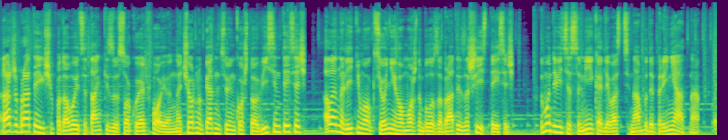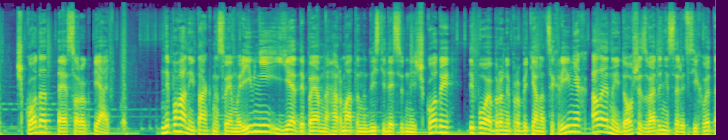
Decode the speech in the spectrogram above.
Раджу брати, якщо подобаються танки з високою альфою. На чорну п'ятницю він коштував 8 тисяч, але на літньому аукціоні його можна було забрати за 6 тисяч. Тому дивіться самі, яка для вас ціна буде прийнятна. Шкода Т-45. Непоганий танк на своєму рівні, є ДПМна гармата на 210 одиниць шкоди, типове бронепробиття на цих рівнях, але найдовше зведення серед всіх ВТ.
